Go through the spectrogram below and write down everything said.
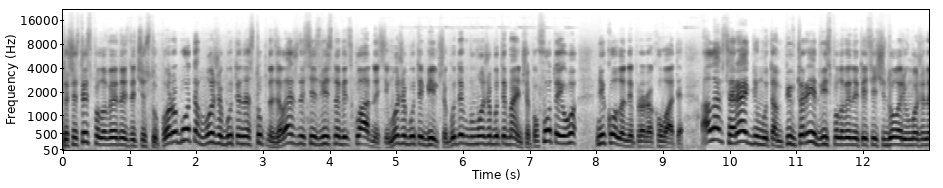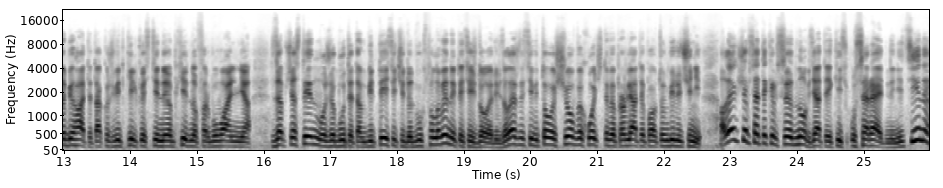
до 6,5 зачасту. По роботам може бути наступне, в залежності, звісно, від складності. Може бути більше, буде, може бути менше. По фото його ніколи не прорахувати. Але в середньому там півтори-дві з половиною тисячі доларів може набігати. Також від кількості необхідного фарбування запчастин може бути там від тисячі до двох з половиною тисяч доларів, в залежності від того, що ви хочете виправляти по автомобілю чи ні. Але якщо все-таки все одно взяти якісь усереднені ціни,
